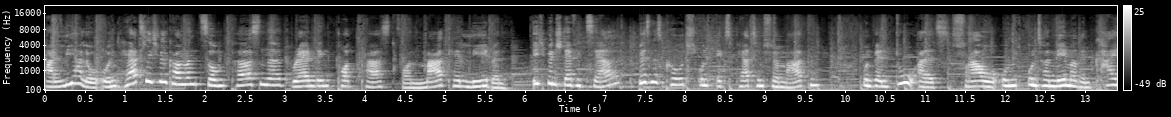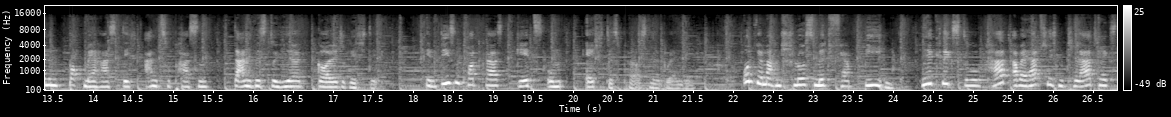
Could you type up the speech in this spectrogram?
Hallo und herzlich willkommen zum Personal Branding Podcast von Marke Leben. Ich bin Steffi Zerl, Business Coach und Expertin für Marken. Und wenn du als Frau und Unternehmerin keinen Bock mehr hast, dich anzupassen, dann bist du hier goldrichtig. In diesem Podcast geht es um echtes Personal Branding. Und wir machen Schluss mit Verbiegen. Hier kriegst du hart aber herzlichen Klartext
